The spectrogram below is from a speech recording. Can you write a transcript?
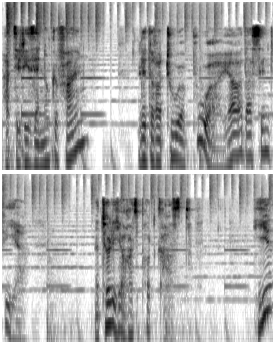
Hat dir die Sendung gefallen? Literatur pur, ja, das sind wir. Natürlich auch als Podcast. Hier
